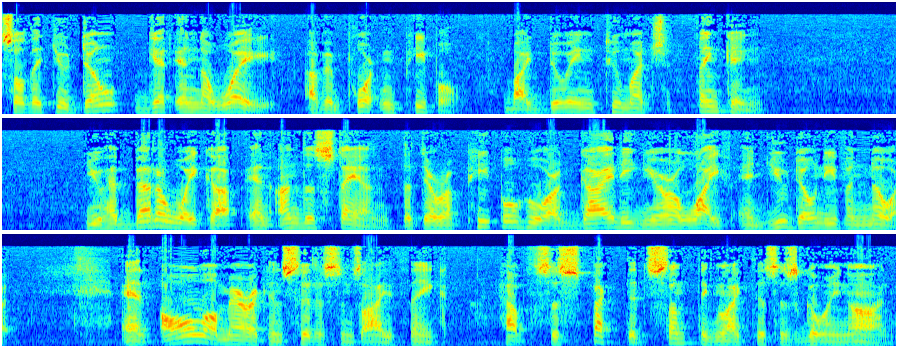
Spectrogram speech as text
so that you don't get in the way of important people by doing too much thinking. You had better wake up and understand that there are people who are guiding your life and you don't even know it. And all American citizens, I think, have suspected something like this is going on.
